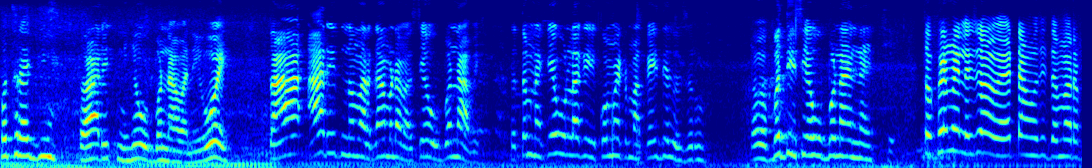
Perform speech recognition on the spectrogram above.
પથરાજી તો આ રીતની હેવું બનાવવાની હોય. તો આ આ રીતનું અમારા ગામડામાં સેવ બનાવે. તો તમને કેવું લાગે એ કોમેન્ટમાં કહી દેજો જરૂર. હવે બધી સેવ બનાવી નાખી તો ફેમિલી જો હવે આટામાંથી તમારા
